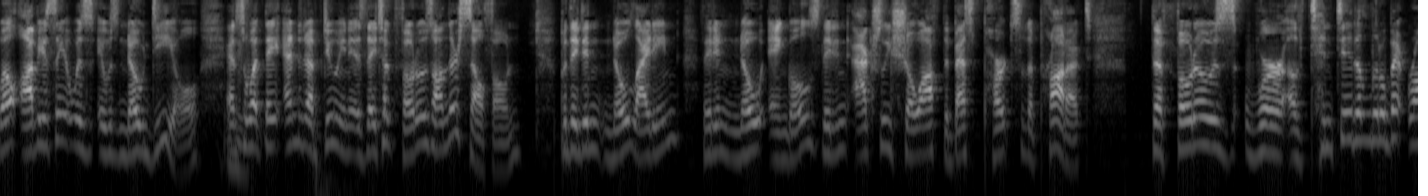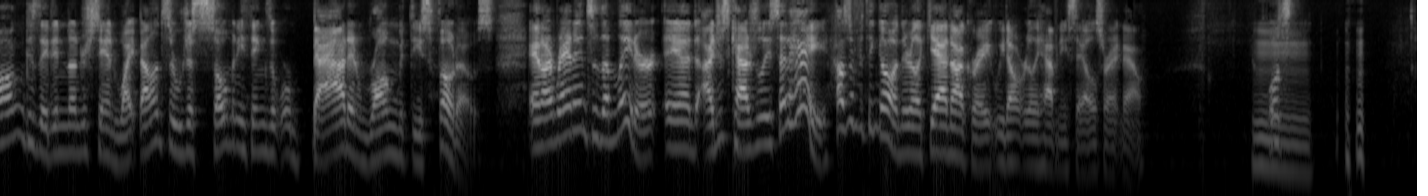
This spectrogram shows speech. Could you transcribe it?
Well, obviously it was it was no deal. And mm-hmm. so what they ended up doing is they took photos on their cell phone, but they didn't know lighting, they didn't know angles, they didn't actually show off the best parts of the product. The photos were uh, tinted a little bit wrong because they didn't understand white balance. There were just so many things that were bad and wrong with these photos. And I ran into them later and I just casually said, Hey, how's everything going? They're like, Yeah, not great. We don't really have any sales right now. Hmm. Well,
